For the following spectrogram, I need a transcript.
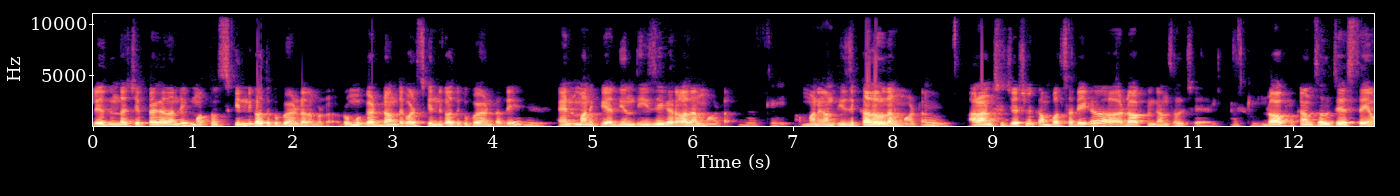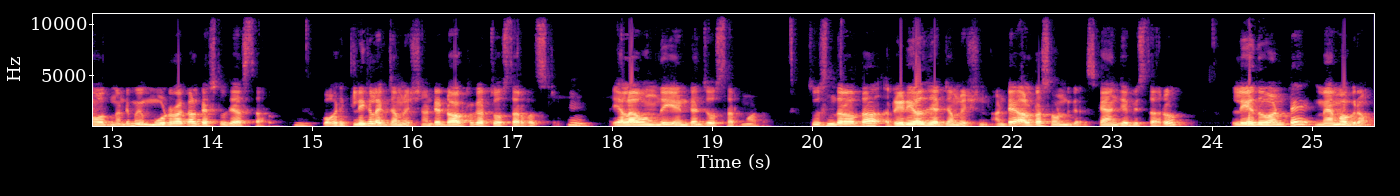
లేదు ఇందాక చెప్పా కదండి మొత్తం స్కిన్ కతుకుపోయి ఉంటుంది అనమాట రొమ్ము గడ్డ అంతా కూడా స్కిన్ కతుకుపోయి ఉంటుంది. Hmm. అండ్ మనకి అది అంత ఈజీగా రాదనమాట మనకి అంత ఈజీ కదలదు అనమాట ఉమ్. అలాంటి సిచ్యువేషన్ కంపల్సరీగా డాక్టర్ని కన్సల్ట్ చేయాలి. డాక్టర్ కన్సల్ట్ చేస్తే ఏమవుతుందంటే మేము మూడు రకాల టెస్టులు చేస్తారు. Hmm. ఒకటి క్లినికల్ ఎగ్జామినేషన్ అంటే డాక్టర్ గారు చూస్తారు ఫస్ట్. Hmm. ఎలా ఉంది ఏంటి అని చూస్తారు అనమాట చూసిన తర్వాత రేడియాలజీ ఎగ్జామినేషన్ అంటే అల్ట్రాసౌండ్ స్కాన్ చేపిస్తారు. లేదు అంటే మ్యామోగ్రామ్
